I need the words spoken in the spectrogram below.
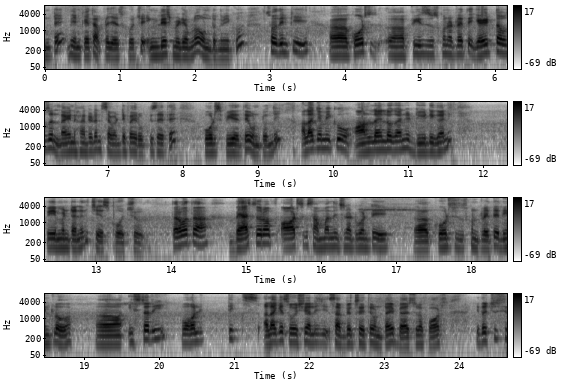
ఉంటే దీనికైతే అప్లై చేసుకోవచ్చు. ఇంగ్లీష్ మీడియంలో ఉంటుంది మీకు. సో దీనికి కోర్స్ ఫీజు చూసుకున్నట్లయితే eight thousand nine hundred and seventy five rupees అయితే కోర్స్ ఫీ అయితే ఉంటుంది. అలాగే మీకు ఆన్లైన్లో కానీ డీడీ కానీ పేమెంట్ అనేది చేసుకోవచ్చు. తర్వాత బ్యాచులర్ ఆఫ్ ఆర్ట్స్కి సంబంధించినటువంటి కోర్స్ కోర్సు చూసుకున్నట్లయితే దీంట్లో హిస్టరీ పాలిటిక్స్ అలాగే సోషియాలజీ సబ్జెక్ట్స్ అయితే ఉంటాయి బ్యాచులర్ ఆఫ్ ఆర్ట్స్ ఇది వచ్చేసి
